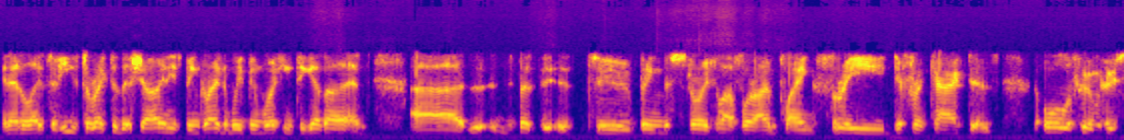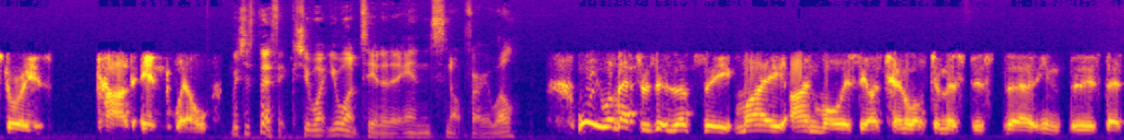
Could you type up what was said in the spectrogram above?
in Adelaide. So he's directed the show, and he's been great, and we've been working together. And uh, but to bring the story to life, where I'm playing three different characters, all of whom whose stories can't end well. Which is perfect because you want you want theatre that it ends not very well. Well, well, that's that's the my. I'm always the eternal optimist. Is the in, is that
